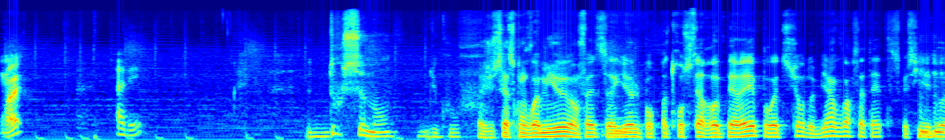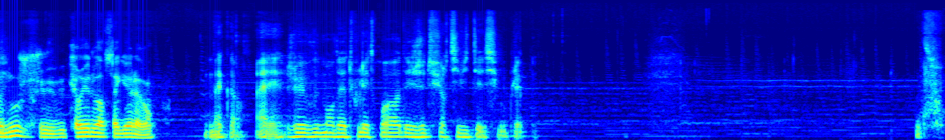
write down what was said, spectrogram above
Ouais. Allez. Doucement, du coup. Bah, jusqu'à ce qu'on voit mieux en fait sa gueule pour pas trop se faire repérer, pour être sûr de bien voir sa tête. Parce que s'il mmh. est mhm. devant nous, je suis curieux de voir sa gueule avant. D'accord. Allez, je vais vous demander à tous les trois des jets de furtivité, s'il vous plaît. Ouf.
